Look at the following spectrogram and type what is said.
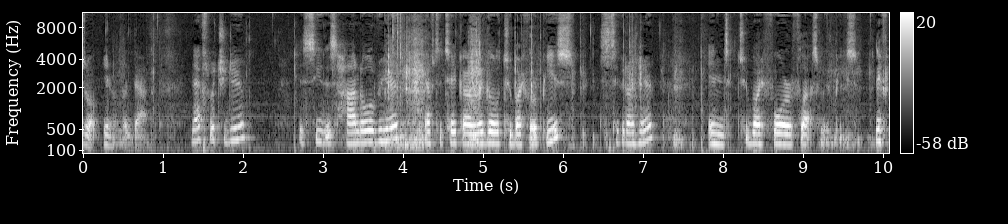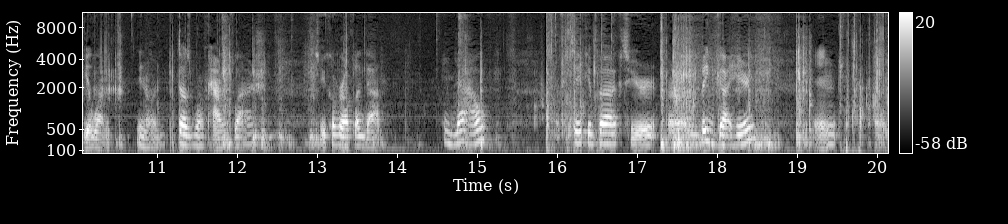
well, you know, like that. Next, what you do is see this handle over here. You have to take a regular 2x4 piece, stick it on here, and 2x4 flat smooth piece. If you want, you know, it does more camouflage. So you cover up like that. And now, take it back to your um, big guy here, and um,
